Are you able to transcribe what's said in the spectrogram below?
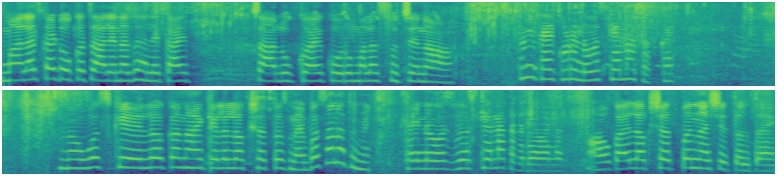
मलाच काय डोकं चालेना झाले काय चालू काय करू मला सुचेना. तुम्ही काय कुठं नवस केला होता काय? नवस केलं का नाही केलं लक्षातच नाही. बसा ना तुम्ही. काही नवस बिवस केला होता का देवाला? अहो काय लक्षात पण नाही शीतलताय.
